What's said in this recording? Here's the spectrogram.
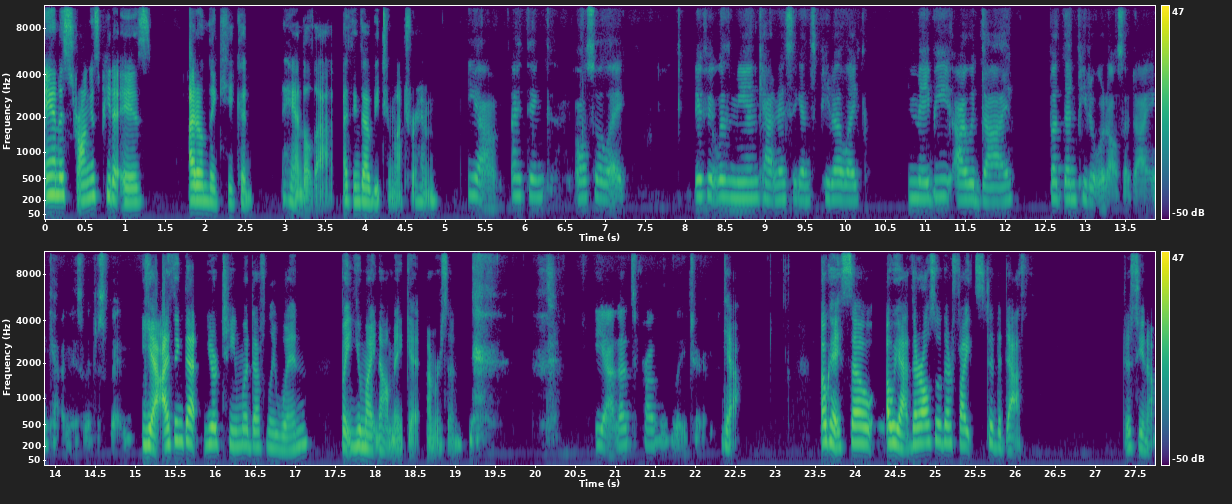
And as strong as Peeta is, I don't think he could handle that. I think that would be too much for him. Yeah, I think also like if it was me and Katniss against Peeta, like maybe I would die, but then Peeta would also die and Katniss would just win. Yeah, I think that your team would definitely win, but you might not make it, Emerson. Yeah, that's probably true. Okay, so oh yeah, they're also their fights to the death. Just you know,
